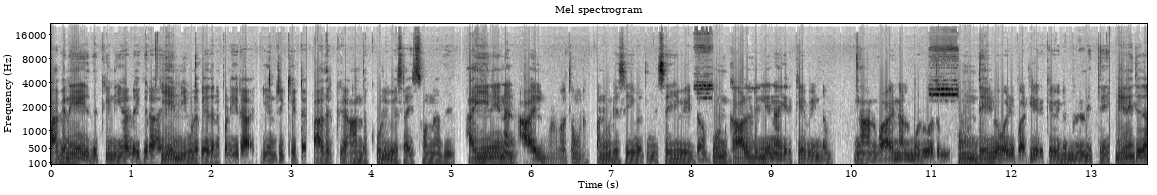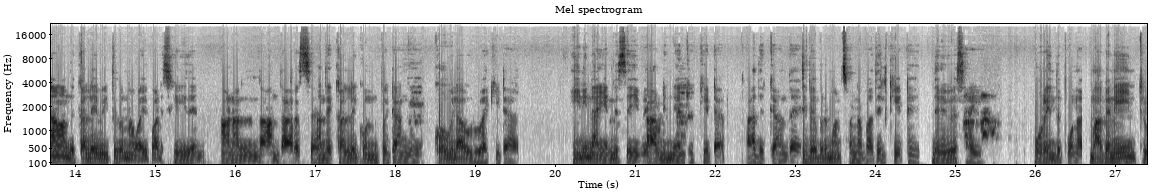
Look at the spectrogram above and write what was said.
மகனே எதுக்கு நீ அழுகிறாய்? ஏன் இவ்வளவு வேதனைப்படுகிறாய்? என்று கேட்டார். அதற்கு அந்த கூலி விவசாயி சொன்னது ஐயனே நான் ஆயுள் முழுவதும் உனக்கு பணிவிடை செய்வது செய்ய வேண்டும். உன் கால்டிலே நான் இருக்க வேண்டும். நான் வாழ்நாள் முழுவதும் உன் தெய்வ வழிபாட்டில் இருக்க வேண்டும் என்று நினைத்தேன். நினைத்துதான் அந்த கல்லை வைத்துக்கொண்டு நான் வழிபாடு செய்தேன். ஆனால் அந்த அந்த அரசு அந்த கல்லை கொண்டு போயிட்டு அங்கே கோவிலா உருவாக்கிட்டார். இனி நான் என்ன செய்வேன்? அப்படின்னு என்று கேட்டார். அதற்கு அந்த சிவபெருமான் சொன்ன பதில் கேட்டு இந்த விவசாயி உறைந்து போனார். மகனே இன்று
